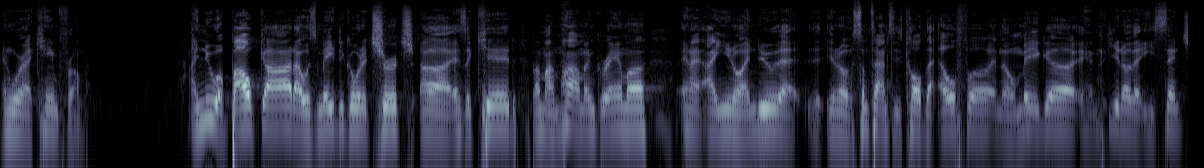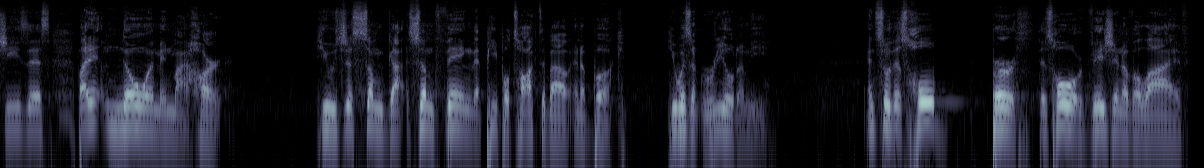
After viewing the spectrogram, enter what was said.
and where I came from. I knew about God. I was made to go to church uh, as a kid by my mom and grandma, and I, I, you know, I knew that you know sometimes he's called the Alpha and the Omega, and you know that he sent Jesus, but I didn't know him in my heart. He was just some guy, something that people talked about in a book. He wasn't real to me, and so this whole birth, this whole vision of alive,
